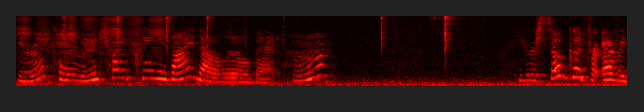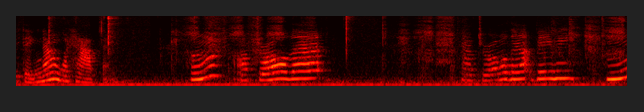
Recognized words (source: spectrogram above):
You're okay. Let me try to clean these eyes out a little bit. Huh? You were so good for everything. Now what happened? Huh? After all that? After all that, baby? Hmm?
